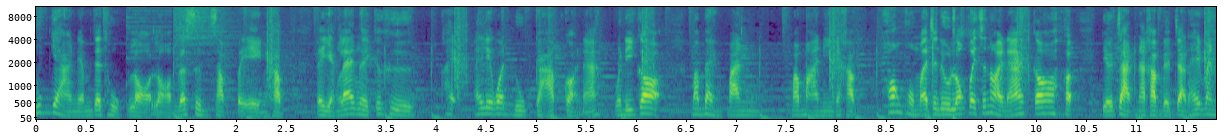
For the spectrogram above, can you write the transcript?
ทุกอย่างเนี่ยมันจะถูกหล่อหลอมและซึมซับไปเองครับ แต่อย่างแรกเลยก็คือให้ให้เรียกว่าดูกราฟก่อนนะ วันนี้ก็มาแบ่งปันประมาณนี้นะครับ ห้องผมอาจจะดูรกไปสักหน่อยนะ ก็เดี๋ยวจัดนะครับ เดี๋ยวจัดให้มัน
